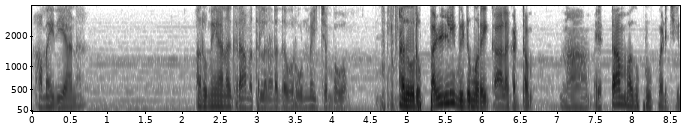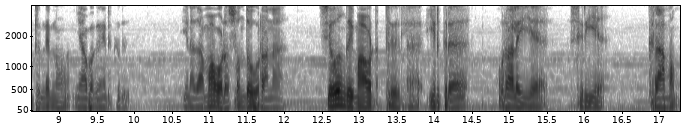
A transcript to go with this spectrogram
அமைதியான அருமையான கிராமத்தில் நடந்த ஒரு உண்மை சம்பவம். அது ஒரு பள்ளி விடுமுறை காலகட்டம். நான் எட்டாம் வகுப்பு படிச்சுக்கிட்டு இருந்தேன்னு ஞாபகம் இருக்குது. எனது அம்மாவோட சொந்த ஊரான சிவகங்கை மாவட்டத்தில் இருக்கிற ஒரு அழகிய சிறிய கிராமம்.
